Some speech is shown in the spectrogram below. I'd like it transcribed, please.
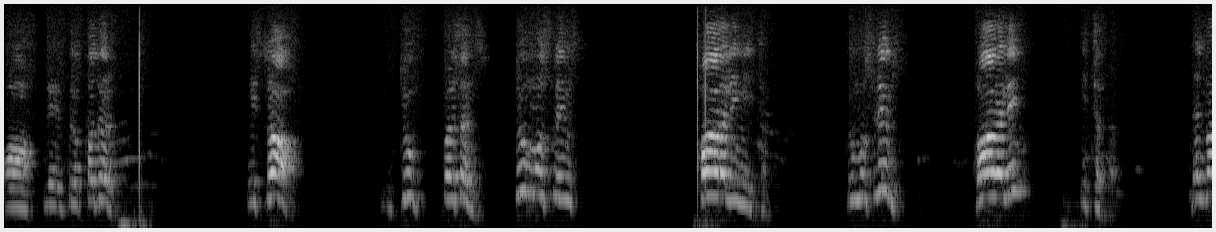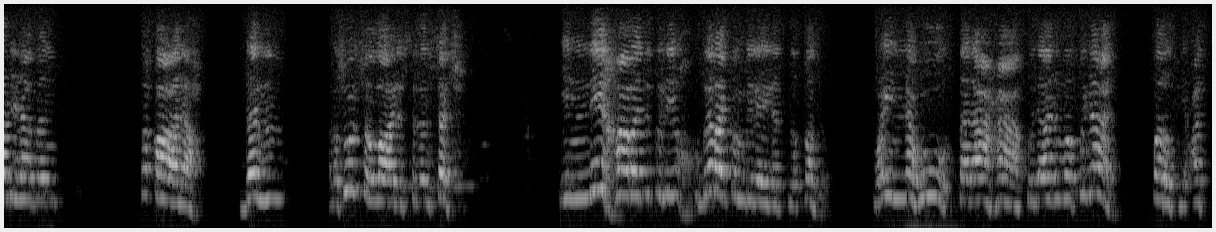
of Laylatul Qadr, he saw two persons, two Muslims quarreling each other. Two Muslims quarreling each other. Then what did happen? فقال Then Rasul sallallahu alaihi wasallam said, إني خرجت لأخبركم بليلة القدر وإنه تلاها فلان وفلان فرفعت.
